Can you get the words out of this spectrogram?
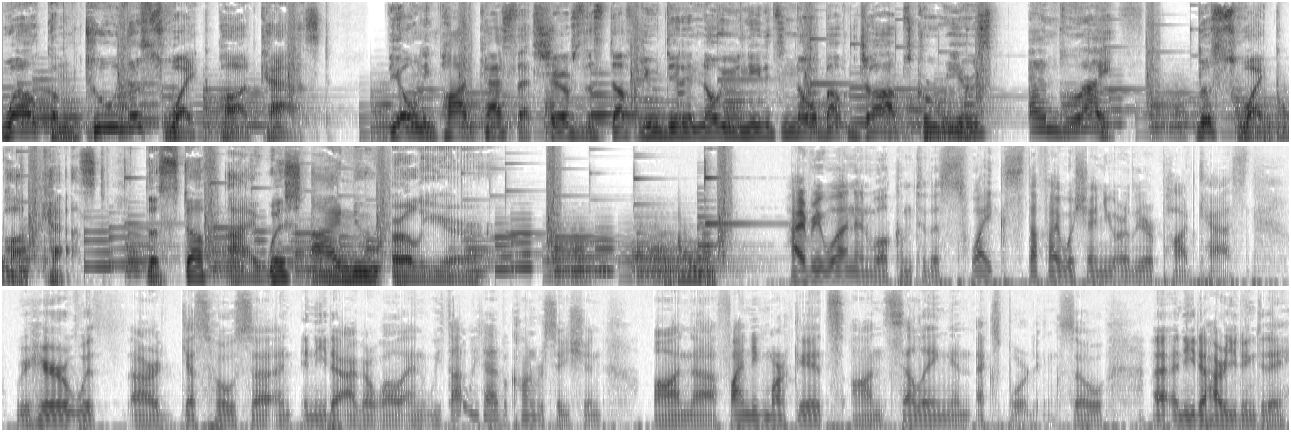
Welcome to the Swike Podcast, the only podcast that shares the stuff you didn't know you needed to know about jobs, careers, and life. The Swike Podcast, the stuff I wish I knew earlier. Hi, everyone, and welcome to the Swike Stuff I Wish I Knew Earlier podcast. We're here with our guest host, uh, Anita Agarwal, and we thought we'd have a conversation on uh, finding markets, on selling and exporting. So, uh, Anita, how are you doing today?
